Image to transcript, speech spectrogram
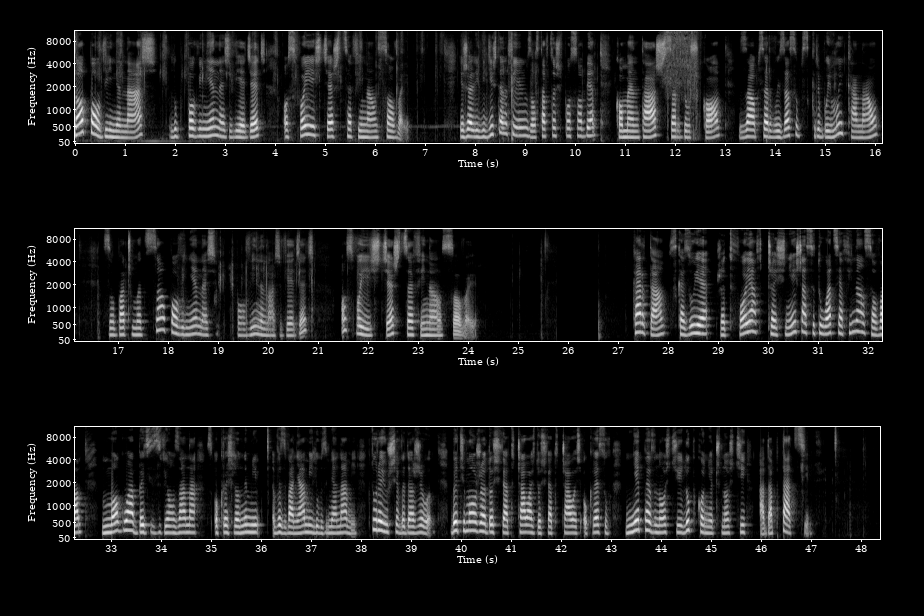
Co powinnaś lub powinieneś wiedzieć o swojej ścieżce finansowej? Jeżeli widzisz ten film, zostaw coś po sobie, komentarz, serduszko, zaobserwuj, zasubskrybuj mój kanał. Zobaczmy, co powinieneś, powinnaś wiedzieć o swojej ścieżce finansowej. Karta wskazuje, że Twoja wcześniejsza sytuacja finansowa mogła być związana z określonymi wyzwaniami lub zmianami, które już się wydarzyły. Być może doświadczałaś, doświadczałeś okresów niepewności lub konieczności adaptacji.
